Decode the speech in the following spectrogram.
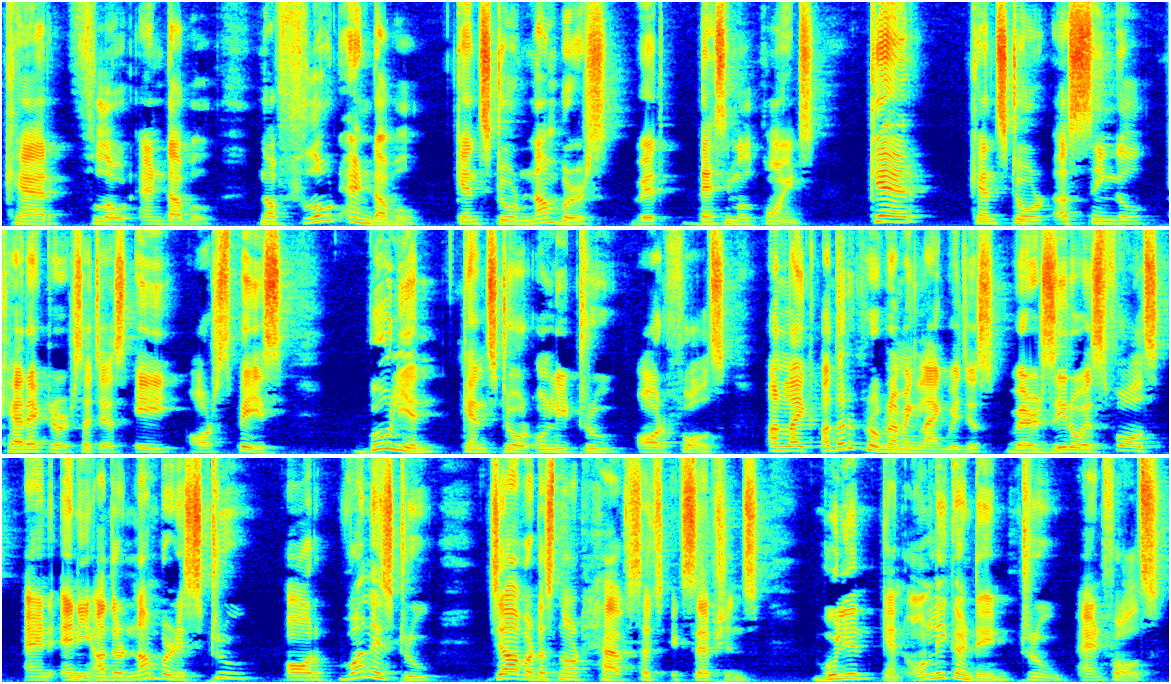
char, float and double. Now float and double can store numbers with decimal points. Char can store a single character such as a or space. Boolean can store only true or false. Unlike other programming languages where 0 is false and any other number is true or 1 is true, Java does not have such exceptions. Boolean can only contain true and false.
